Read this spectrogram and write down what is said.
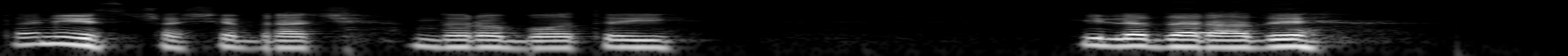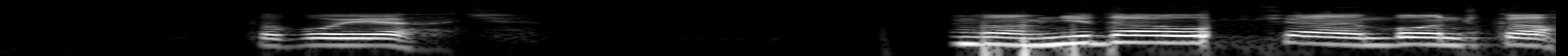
To nie jest trzeba się brać do roboty i ile da rady, to pojechać. Wam nie dało. Chciałem bączka.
